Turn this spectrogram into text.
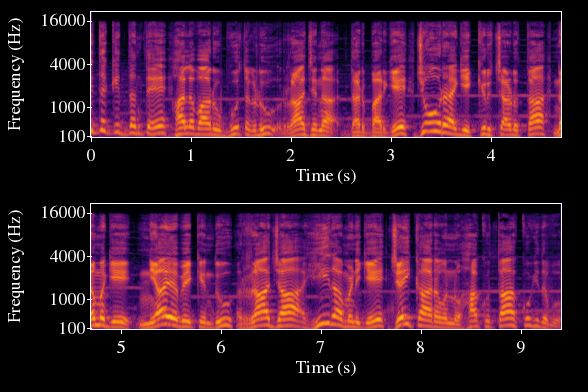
ಇದ್ದಕ್ಕಿದ್ದಂತೆ ಹಲವಾರು ಭೂತಗಳು ರಾಜನ ದರ್ಬಾರ್ಗೆ ಜೋರಾಗಿ ಕಿರುಚಾಡುತ್ತಾ ನಮಗೆ ನ್ಯಾಯ ಬೇಕೆಂದು ರಾಜ ಹೀರಾಮಣಿಗೆ ಜೈಕಾರವನ್ನು ಹಾಕುತ್ತಾ ಕೂಗಿದವು.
